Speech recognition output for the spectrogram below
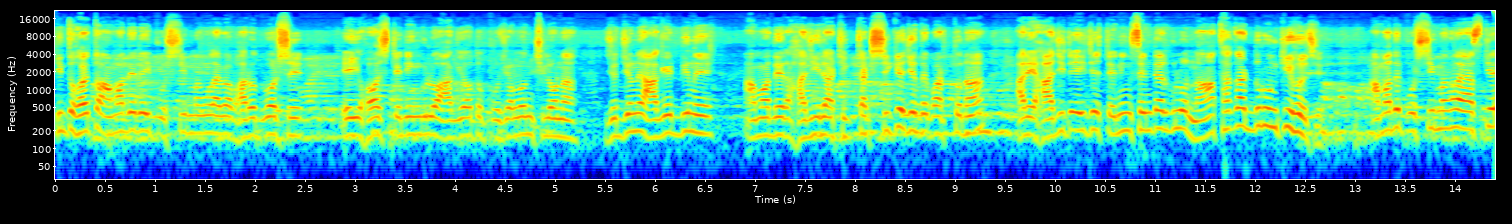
কিন্তু হয়তো আমাদের এই পশ্চিমবাংলায় বা ভারতবর্ষে এই হজ ট্রেনিংগুলো আগে অত প্রচলন ছিল না। যার জন্য আগের দিনে আমাদের হাজিরা ঠিকঠাক শিখে যেতে পারতো না। আর এই হাজির এই যে ট্রেনিং সেন্টারগুলো না থাকার দরুন কি হয়েছে? আমাদের পশ্চিমবাংলায় আজকে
